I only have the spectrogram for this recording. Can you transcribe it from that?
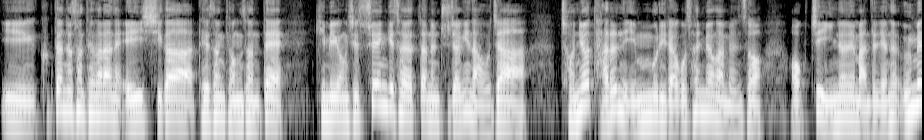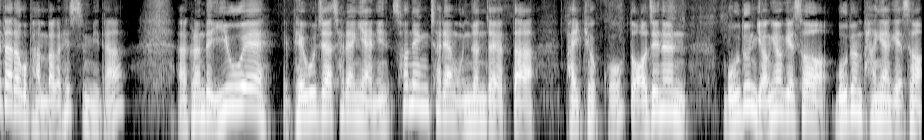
이 극단적 선택을 하는 A 씨가 대선 경선 때 김혜경 씨 수행 기사였다는 주장이 나오자 전혀 다른 인물이라고 설명하면서 억지 인연을 만들려는 음해다라고 반박을 했습니다. 아, 그런데 이후에 배우자 차량이 아닌 선행 차량 운전자였다 밝혔고 또 어제는 모든 영역에서 모든 방향에서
